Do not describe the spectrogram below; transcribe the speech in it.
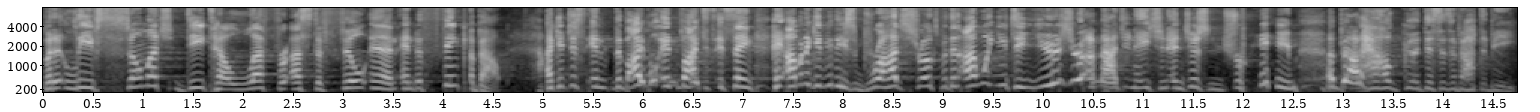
but it leaves so much detail left for us to fill in and to think about. I could just, in, the Bible invites us, it's saying, hey, I'm gonna give you these broad strokes, but then I want you to use your imagination and just dream about how good this is about to be.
